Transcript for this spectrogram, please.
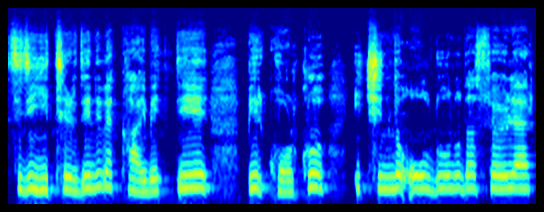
Sizi yitirdiğini ve kaybettiği bir korku içinde olduğunu da söyler.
